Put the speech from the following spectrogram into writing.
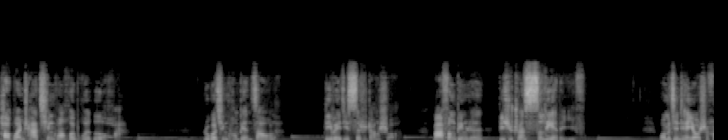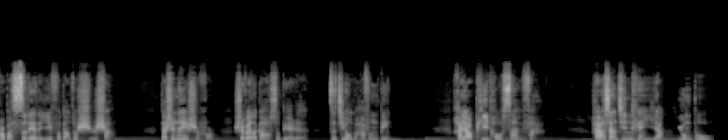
好观察情况会不会恶化。如果情况变糟了，利未记四十章说，麻风病人必须穿撕裂的衣服。我们今天有时候把撕裂的衣服当作时尚，但是那时候是为了告诉别人自己有麻风病，还要披头散发，还要像今天一样用布。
